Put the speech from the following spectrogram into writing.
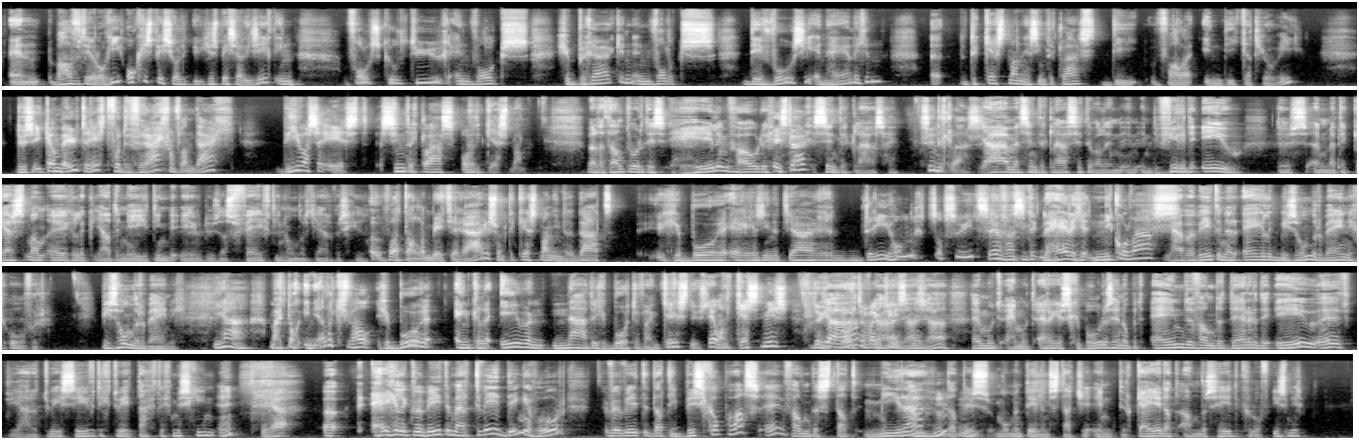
En behalve theologie ook gespeciali- gespecialiseerd in volkscultuur en volksgebruiken en volksdevotie en heiligen. Eh, De kerstman en Sinterklaas die vallen in die categorie. Dus ik kan bij u terecht voor de vraag van vandaag. Wie was er eerst, Sinterklaas of de kerstman? Wel, het antwoord is heel eenvoudig. Is waar? Sinterklaas. Hè. Sinterklaas. Ja, met Sinterklaas zitten we al in, in, in de vierde eeuw. Dus, en met de kerstman eigenlijk ja, de 19e eeuw. Dus dat is 1500 jaar verschil. Wat al een beetje raar is, want de kerstman inderdaad geboren ergens in het jaar 300 of zoiets. hè, Van de heilige Nicolaas. Ja, we weten er eigenlijk bijzonder weinig over. Bijzonder weinig. Ja, maar toch in elk geval geboren enkele eeuwen na de geboorte van Christus. Want kerstmis, de geboorte van ja, Christus. Ja, ja. Hij, moet, hij moet ergens geboren zijn op het einde van de derde eeuw. Hè. Jaren 270, 280 misschien. Hè. Ja. Eh, eigenlijk, we weten maar twee dingen, hoor. We weten dat hij bisschop was hè, van de stad Mira. Mhm, dat is momenteel een stadje in Turkije dat anders heet. Ik geloof Izmir.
